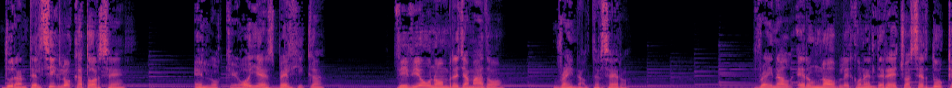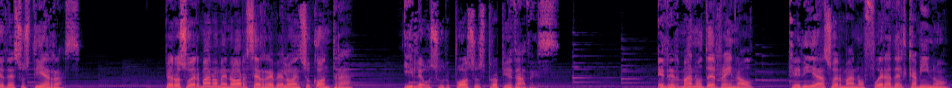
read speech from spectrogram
Durante el siglo XIV, en lo que hoy es Bélgica, vivió un hombre llamado Reinald III. Reinald era un noble con el derecho a ser duque de sus tierras, pero su hermano menor se rebeló en su contra y le usurpó sus propiedades. El hermano de Reinald quería a su hermano fuera del camino,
